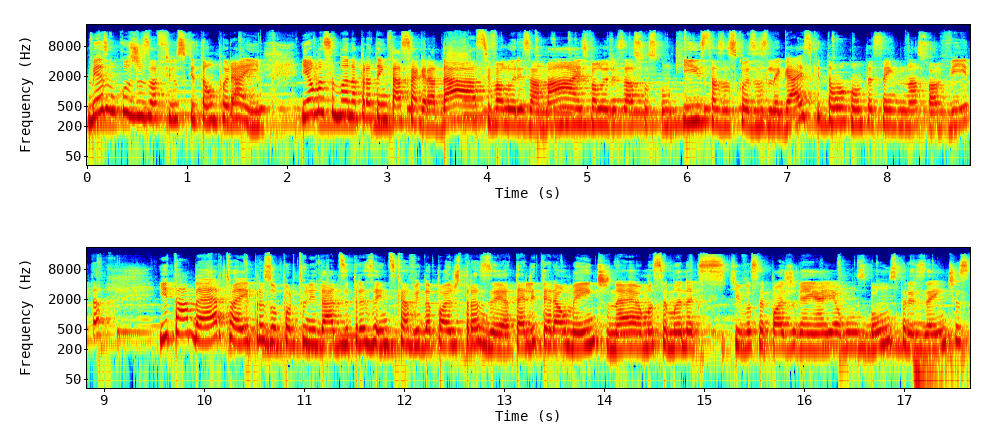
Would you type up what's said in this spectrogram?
mesmo com os desafios que estão por aí. E é uma semana para tentar se agradar, se valorizar mais, valorizar suas conquistas, as coisas legais que estão acontecendo na sua vida e tá aberto aí para as oportunidades e presentes que a vida pode trazer. Até literalmente, né? É uma semana que, você pode ganhar aí alguns bons presentes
